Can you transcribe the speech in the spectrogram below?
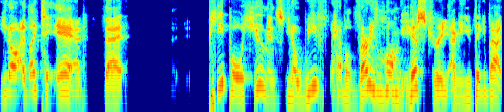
you know i'd like to add that people, humans, you know, we have a very long history. I mean, you think about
